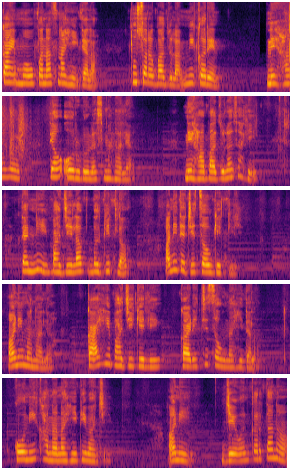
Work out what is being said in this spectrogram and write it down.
काय मऊपणाच नाही त्याला. तू सरक बाजूला मी करेन. नेहावर त्या ओरडूनच म्हणाल्या. नेहा बाजूला झाली. त्यांनी भाजीला बघितलं आणि त्याची चव घेतली. आणि म्हणाल्या काय ही भाजी केली? काडीची चव नाही त्याला. कोणी खाणार नाही ती भाजी. आणि जेवण करताना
